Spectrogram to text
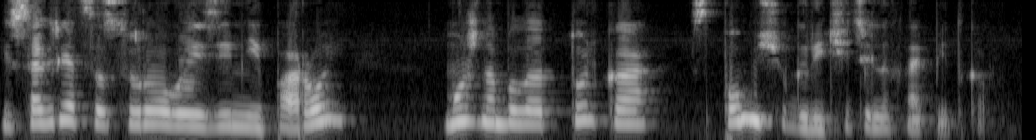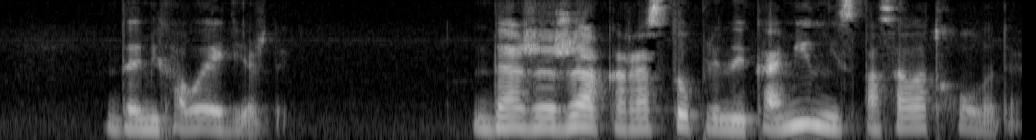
и согреться суровой зимней порой можно было только с помощью горячительных напитков, да меховой одежды. Даже жарко растопленный камин не спасал от холода.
